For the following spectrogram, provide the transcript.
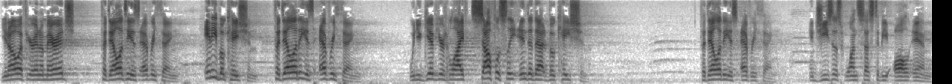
You know, if you're in a marriage, fidelity is everything. Any vocation, fidelity is everything. When you give your life selflessly into that vocation. Fidelity is everything. And Jesus wants us to be all in.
